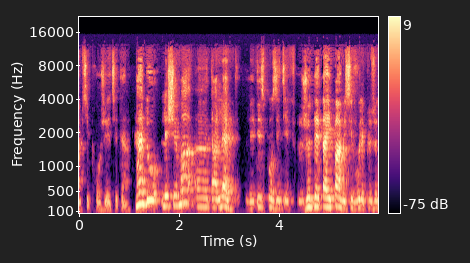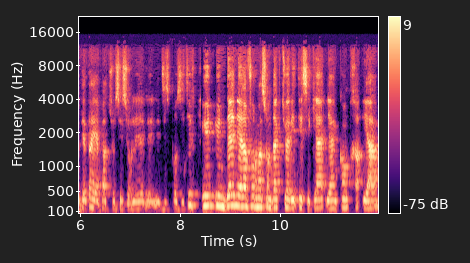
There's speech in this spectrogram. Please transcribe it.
un petit projet, etc. Hadou, les schémas euh, l'aide, les dispositifs. Je ne détaille pas, mais si vous voulez plus de détails, il n'y a pas de souci sur les, les, dispositifs. Une, une, dernière information d'actualité, c'est qu'il y, y, a un contrat, il y a,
